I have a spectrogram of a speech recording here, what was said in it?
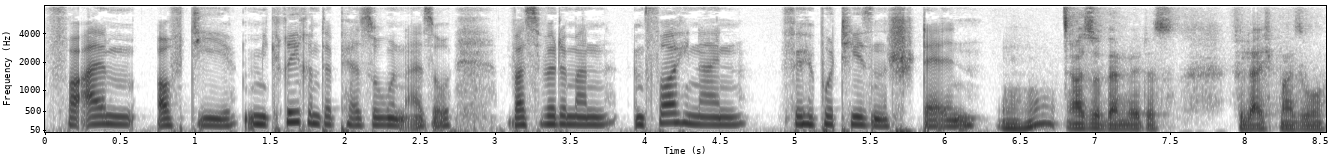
vor allem auf die migrierende Person? Also was würde man im Vorhinein für Hypothesen stellen? Mhm. Also wenn wir das vielleicht mal so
